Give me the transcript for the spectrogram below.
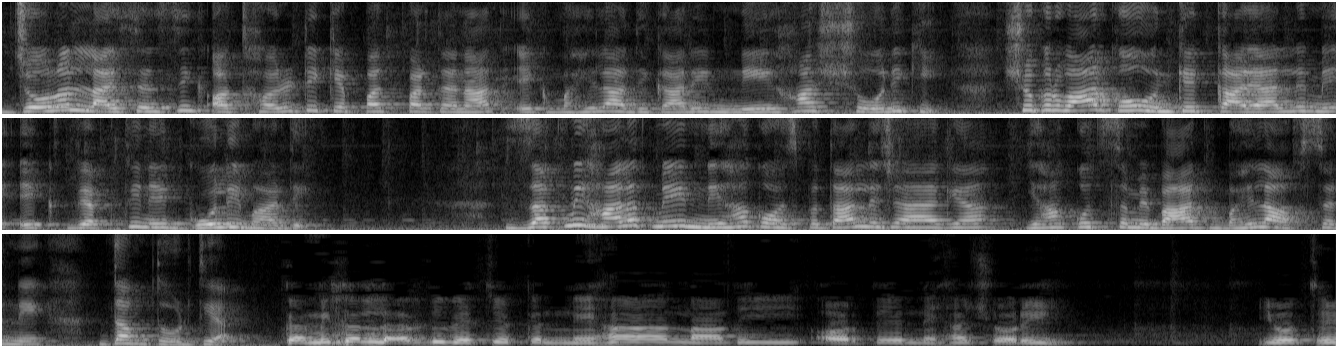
जोनल लाइसेंसिंग अथॉरिटी के पद पर तैनात एक महिला अधिकारी नेहा शोरी की शुक्रवार को उनके कार्यालय में एक व्यक्ति ने गोली मार दी। जख्मी हालत में नेहा को अस्पताल ले जाया गया यहां कुछ समय बाद महिला अफसर ने दम तोड़ दिया ਕੈਮੀਕਲ ਲੈਬ ਦੇ ਵਿੱਚ ਇੱਕ ਨੇਹਾ ਨਾਂ ਦੀ ਔਰਤ ਹੈ ਨੇਹਾ ਸ਼ੌਰੀ ਇਹ ਉੱਥੇ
